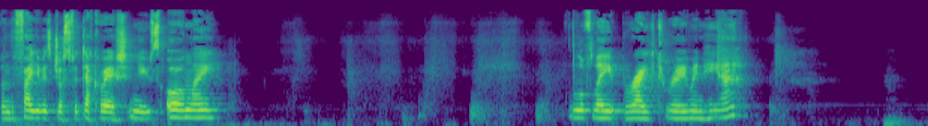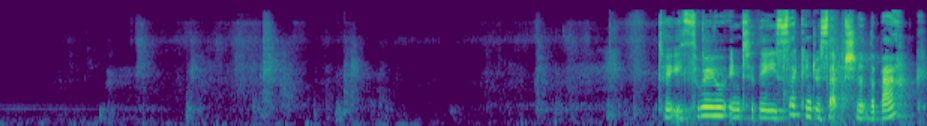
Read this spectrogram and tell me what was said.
And the fire is just for decoration use only. Lovely bright room in here take you through into the second reception at the back.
